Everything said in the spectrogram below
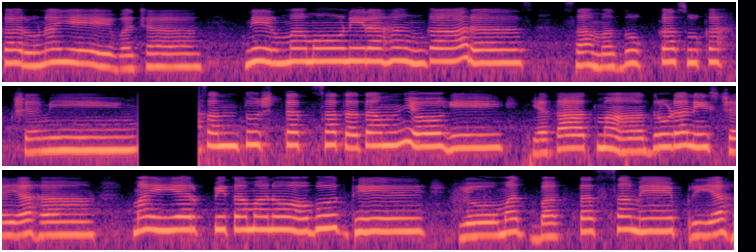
करुण एव च निर्ममो निरहङ्कारः समदुःखसुखः क्षमी सन्तुष्टः सततं योगी यतात्मा दृढनिश्चयः मय्यर्पितमनो बुद्धिः यो मद्भक्तः स मे प्रियः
